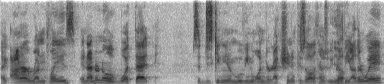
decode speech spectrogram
like on our run plays, and I don't know what that is. It just getting him moving one direction because a lot of times we go the other way.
